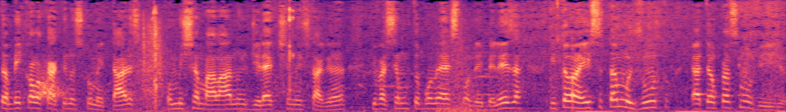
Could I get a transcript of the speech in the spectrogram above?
também colocar aqui nos comentários ou me chamar lá no direct no Instagram, que vai ser muito bom responder, beleza? Então é isso, tamo junto e até o próximo vídeo.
